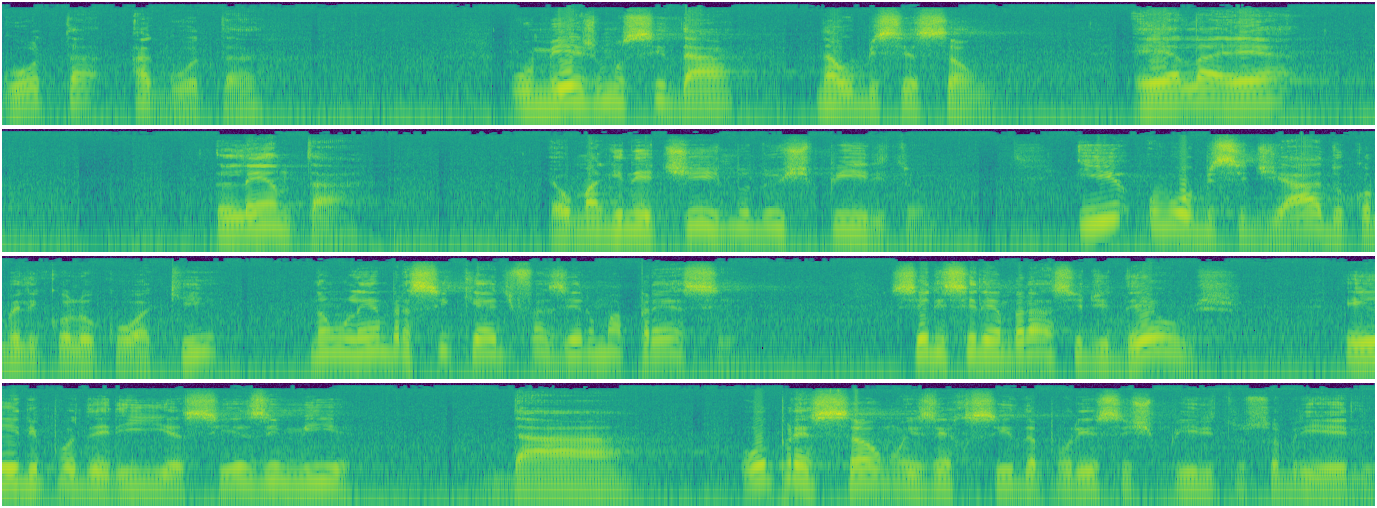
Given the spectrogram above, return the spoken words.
gota a gota. O mesmo se dá na obsessão. Ela é lenta, é o magnetismo do espírito. E o obsidiado, como ele colocou aqui, não lembra sequer de fazer uma prece. Se ele se lembrasse de Deus, ele poderia se eximir da opressão exercida por esse espírito sobre ele.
